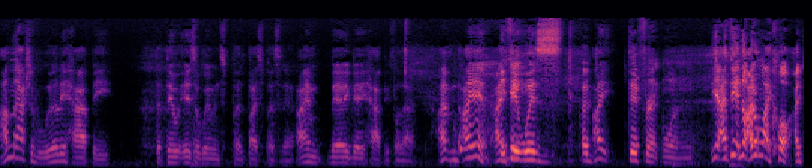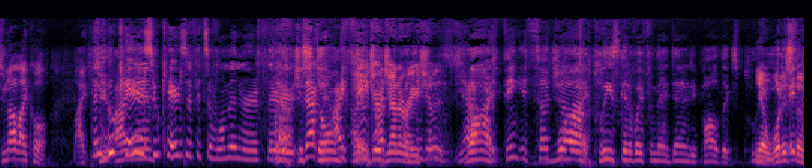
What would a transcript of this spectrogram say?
I'm actually really happy that there is a women's vice president. I'm very very happy for that. I'm I am. I if think, it was a I different one, yeah I think no I don't like her. I do not like her. I then do, who I cares? am- Who cares if it's a woman or if they're just exactly. don't I think, Future I- I think there Yeah, Why? I think it's such Why? a. Please get away from the identity politics. Please. yeah, what is It- the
